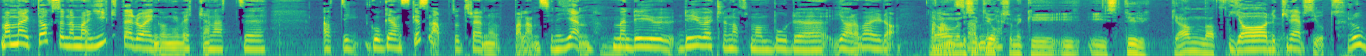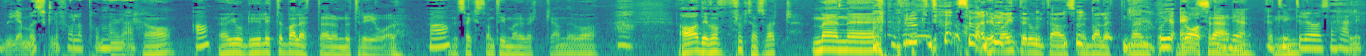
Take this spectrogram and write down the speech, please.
man märkte också när man gick där då en gång i veckan att, eh, att det går ganska snabbt att träna upp balansen igen. Mm. Men det är, ju, det är ju verkligen något som man borde göra varje dag. Ja, men det sitter ju också mycket i, i, i styrkan att... Ja, det krävs ju otroliga muskler för att hålla på med det där. Ja. Ja. Jag gjorde ju lite ballett där under tre år. Ja. 16 timmar i veckan. Det var... Ja, det var fruktansvärt. Men... Eh, ja, Fruktansvärt. det var inte roligt alls med ballett. Men Och jag bra träning. det. Jag tyckte Mm. det var så härligt.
